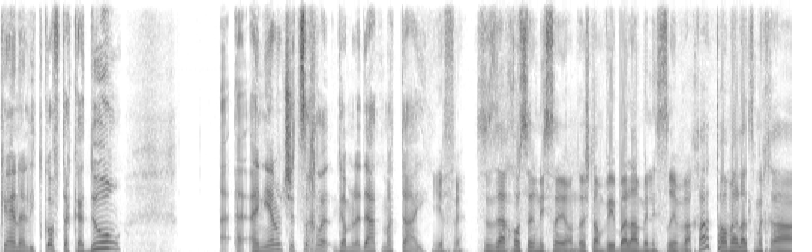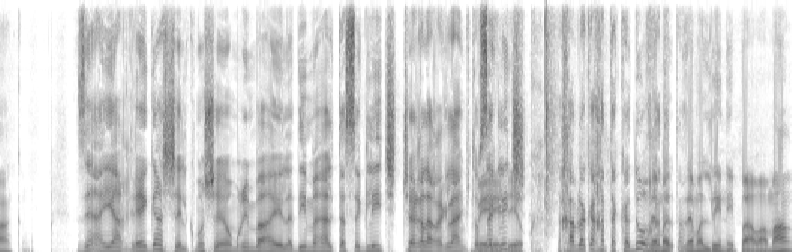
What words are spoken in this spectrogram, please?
כן, לתקוף את הכדור. העניין הוא שצריך גם לדעת מתי. יפה. שזה החוסר ניסיון. זה שאתה מביא בלם בן 21, אתה אומר לעצמך, זה היה רגע של, כמו שאומרים בילדים, אל תעשה גליץ', תשאר על הרגליים. כשאתה עושה גליץ'. אתה חייב לקחת את הכדור. זה, מל- אתה... זה מלדיני פעם אמר,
